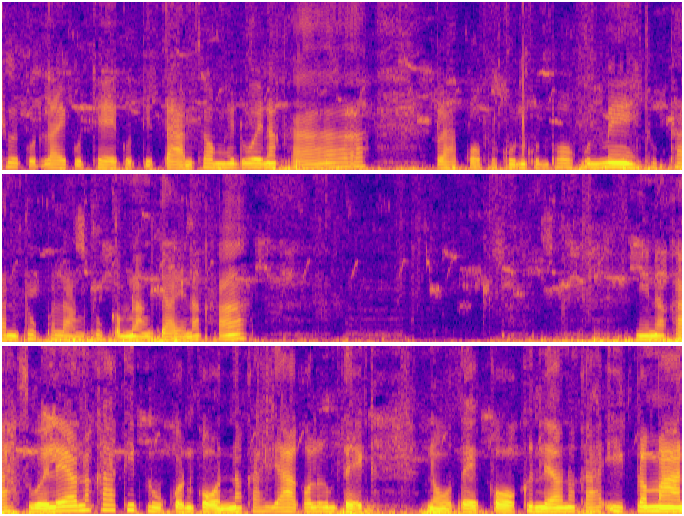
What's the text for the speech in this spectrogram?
ช่วยกดไลค์กดแชร์กดติดตามช่องให้ด้วยนะคะ กราบขอบพระคุณคุณพ่อคุณแม่ทุกท่านทุกพลังทุกกำลังใจนะคะ นี่นะคะ สวยแล้วนะคะที่ปลูกก่อนๆนะคะหญ้าก็เริ่มแตกหน่อแตกกอขึ้นแล้วนะคะ อีกประมาณ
